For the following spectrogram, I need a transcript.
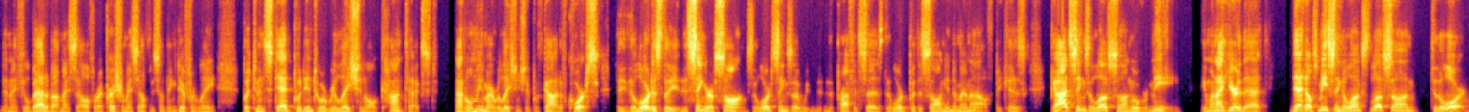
then i feel bad about myself or i pressure myself to do something differently but to instead put into a relational context not only my relationship with God, of course, the, the Lord is the, the singer of songs. The Lord sings, a, the prophet says, the Lord put the song into my mouth because God sings a love song over me. And when I hear that, that helps me sing a love song to the Lord.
